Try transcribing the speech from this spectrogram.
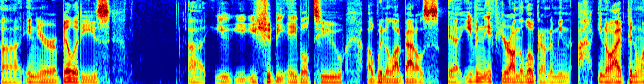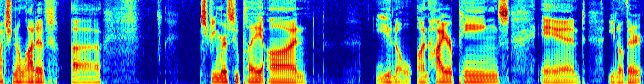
uh, in your abilities uh, you, you, you should be able to uh, win a lot of battles, uh, even if you're on the low ground. I mean, you know, I've been watching a lot of streamers who play on, you know, on higher pings, and you know, they're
